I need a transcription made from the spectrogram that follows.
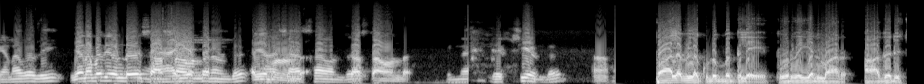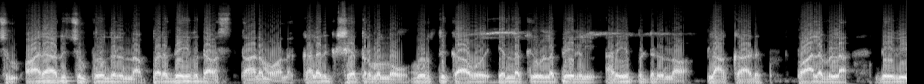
ഗണപതി. ഗണപതി ഉണ്ട് ശാസ്താവുണ്ട് അയ്യപ്പനുണ്ട്. അയ്യപ്പനുണ്ട്. ശാസ്താവുണ്ട്. ശാസ്താവുണ്ട്. പിന്നെ യക്ഷിയുണ്ട്. പാലവിള കുടുംബത്തിലെ പൂർവികന്മാർ ആദരിച്ചും ആരാധിച്ചും പോന്നിരുന്ന പരദേവതാ സ്ഥാനമാണ് കളരിക്ഷേത്രമെന്നോ മൂർത്തിക്കാവ് എന്നൊക്കെയുള്ള പേരിൽ അറിയപ്പെട്ടിരുന്ന പ്ലാക്കാട് പാലവിള ദേവി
